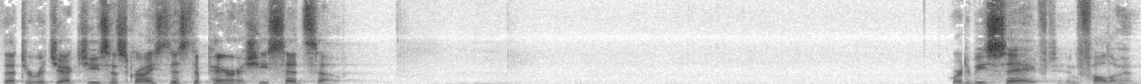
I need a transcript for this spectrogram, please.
that to reject Jesus Christ is to perish. He said so. Or to be saved and follow him.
